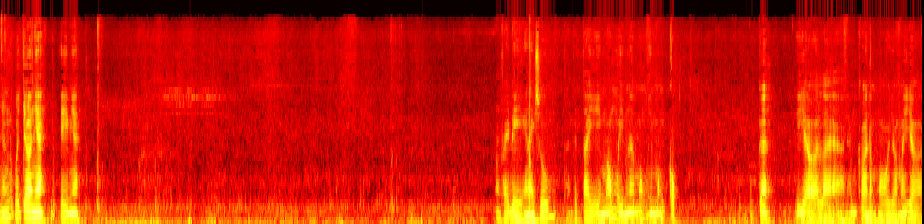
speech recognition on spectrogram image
nhấn nút ở trên nha giúp em nha. Phải đè cái này xuống cái tay em móng im nó móng im móng cục. Ok bây giờ là em coi đồng hồ giờ mấy giờ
